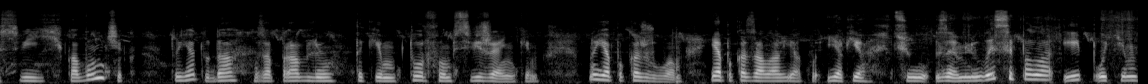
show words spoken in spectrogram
свій кавунчик, то я туди заправлю таким торфом свіженьким. Ну, я покажу вам. Я показала, як, як я цю землю висипала, і потім,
